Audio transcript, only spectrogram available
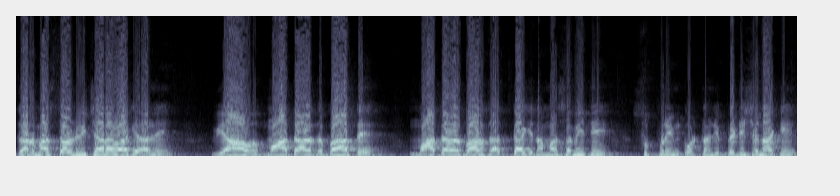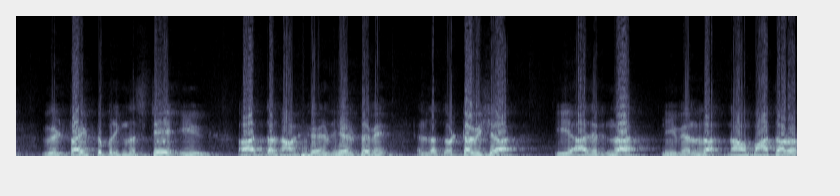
ಧರ್ಮಸ್ಥಳ ವಿಚಾರವಾಗಿ ಅಲ್ಲಿ ಯಾವ ಮಾತಾಡದ ಬಾರದೆ ಮಾತಾಡಬಾರದು ಅದಕ್ಕಾಗಿ ನಮ್ಮ ಸಮಿತಿ ಸುಪ್ರೀಂ ಕೋರ್ಟ್ನಲ್ಲಿ ಪೆಟಿಷನ್ ಹಾಕಿ will try to bring the stay ಈ, ಅಂತ ನಾವು ಹೇಳಿ, ಹೇಳ್ತೇವೆ. ಎಲ್ಲ ದೊಡ್ಡ ವಿಷಯ. ಈ ಆದ್ದರಿಂದ ನೀವೆಲ್ಲ ನಾವು ಮಾತಾಡೋ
